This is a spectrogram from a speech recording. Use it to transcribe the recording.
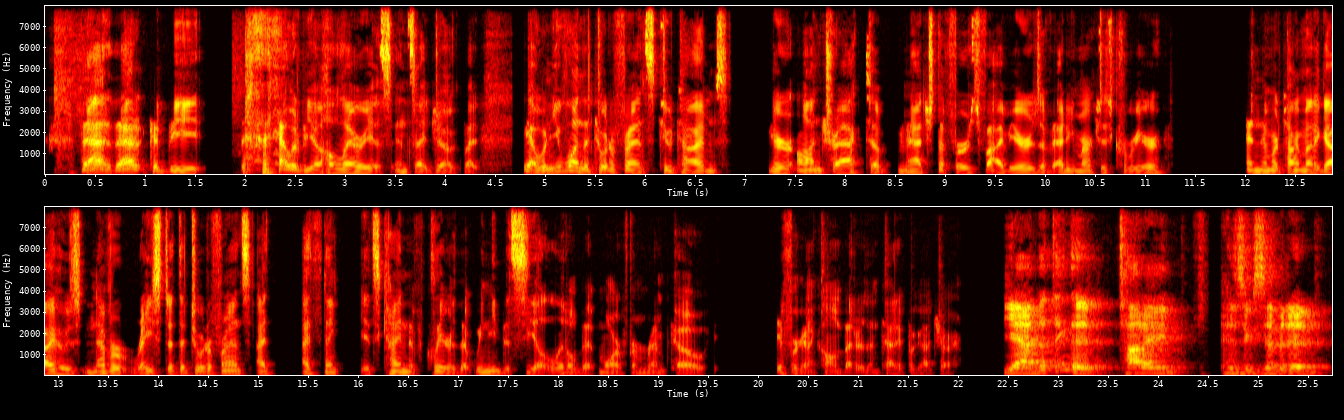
that that could be that would be a hilarious inside joke. But yeah, when you've won the Tour de France two times, you're on track to match the first five years of Eddie Merckx's career. And then we're talking about a guy who's never raced at the Tour de France. I I think it's kind of clear that we need to see a little bit more from Remco if we're going to call him better than Tadej Pogacar. Yeah, the thing that Tadej has exhibited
